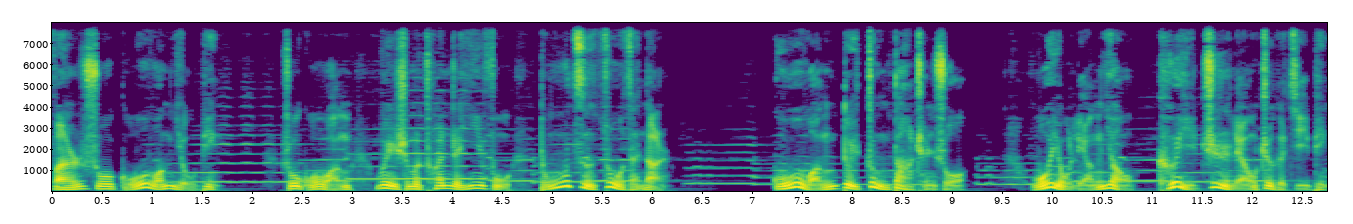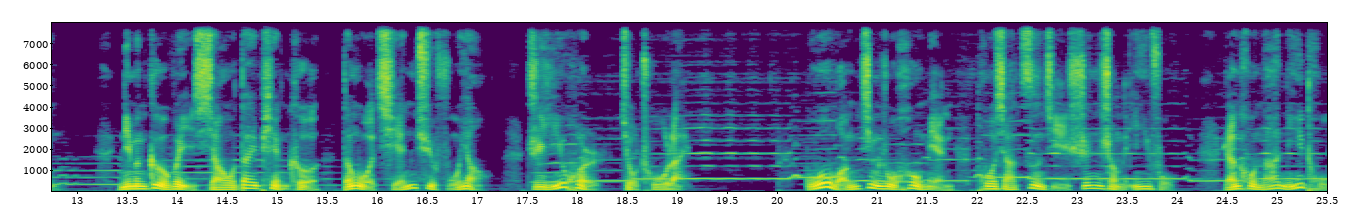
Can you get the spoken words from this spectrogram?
反而说国王有病，说国王为什么穿着衣服独自坐在那儿。国王对众大臣说：“我有良药。”可以治疗这个疾病，你们各位小待片刻，等我前去服药，只一会儿就出来。国王进入后面，脱下自己身上的衣服，然后拿泥土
